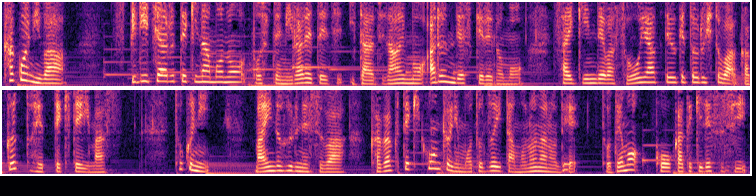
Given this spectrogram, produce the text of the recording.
過去にはスピリチュアル的なものとして見られていた時代もあるんですけれども、最近ではそうやって受け取る人はガクッと減ってきています。特に、マインドフルネスは科学的根拠に基づいたものなので、とても効果的ですし、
